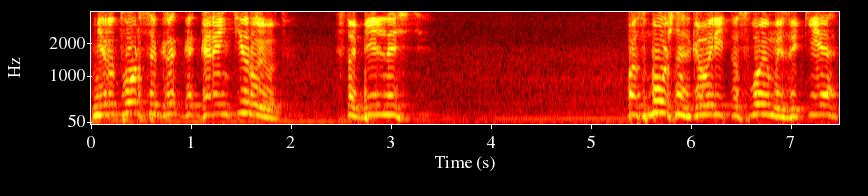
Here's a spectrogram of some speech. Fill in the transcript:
Миротворцы гарантируют стабильность, возможность говорить на своем языке,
